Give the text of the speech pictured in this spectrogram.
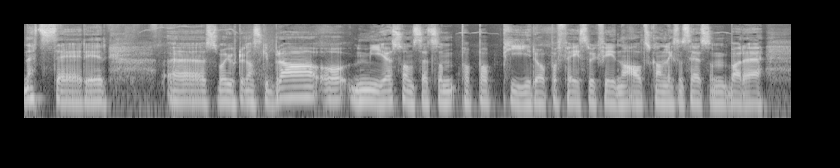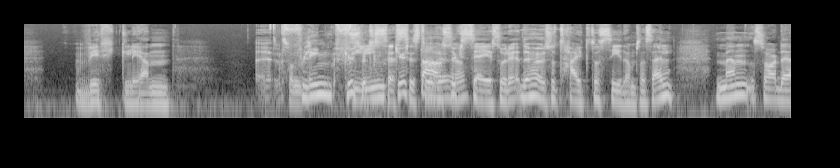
nettserier Uh, som har gjort det ganske bra, og mye sånn sett som på papir og på Facebook-feeden og alt som kan liksom se ut som bare virkelig en Sånn Flink gutt. flink gutt. da, Suksesshistorie, ja. Suksesshistorie. Det høres så teit ut å si det om seg selv, men så er det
